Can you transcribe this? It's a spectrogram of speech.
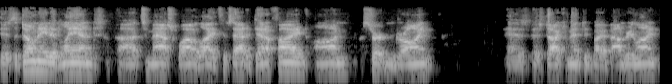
Is the donated land uh, to MassWildlife, is that identified on a certain drawing? as, as documented by a boundary line?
